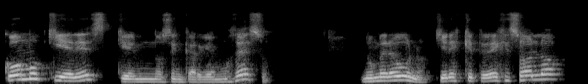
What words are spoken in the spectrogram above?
¿cómo quieres que nos encarguemos de eso? Número uno, ¿quieres que te deje solo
